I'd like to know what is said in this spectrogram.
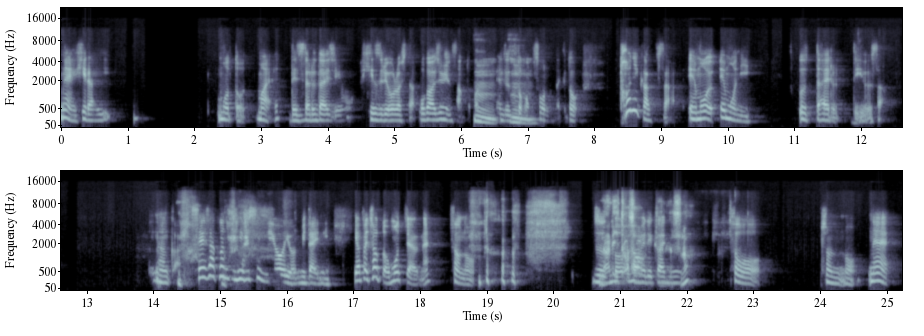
ね平井元前デジタル大臣を引きずり下ろした小川淳也さんとかうん演説とかもそうなんだけど、とにかくさエモエモに訴えるっていうさなんか 政策の話しようよみたいにやっぱりちょっと思っちゃうよね。その ずっ何とアメリカに。そう。そのね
